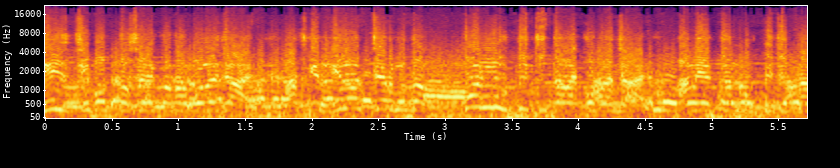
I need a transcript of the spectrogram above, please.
নিজ জীবদ্দশায় কথা বলে যায়। আজকে নিরজ্জের মতো কোন মুক্তিযোদ্ধারা কোটা যায়? আমি একজন মুক্তিযোদ্ধা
